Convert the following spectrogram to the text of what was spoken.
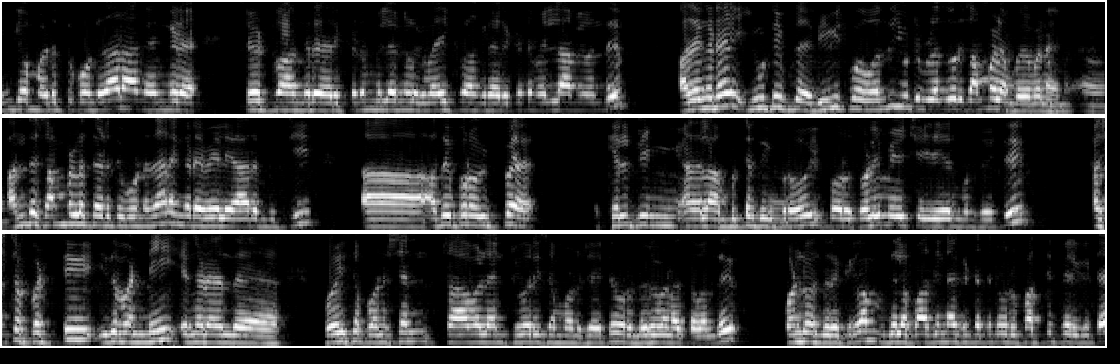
இன்கம் எடுத்துக்கொண்டு தான் நாங்க எங்கட ஷர்ட் வாங்குறதா இருக்கட்டும் இல்ல எங்களுக்கு பைக் வாங்குறதா இருக்கட்டும் எல்லாமே வந்து அது எங்கட யூடியூப்ல வியூஸ் வந்து யூடியூப்ல இருந்து ஒரு சம்பளம். அந்த சம்பளத்தை எடுத்துக்கொண்டு தான் எங்கட வேலையை ஆரம்பிச்சு அதுக்கப்புறம் இப்ப கெல்பிங் அதெல்லாம் விட்டதுக்கு பிறகு இப்போ ஒரு தொழில் முயற்சி செய்யணும்னு சொல்லிட்டு கஷ்டப்பட்டு இது பண்ணி எங்களோட இந்த voice of function travel and tourism சொல்லிட்டு ஒரு நிறுவனத்தை வந்து கொண்டு வந்திருக்கிறோம். இதுல பாத்தீங்கன்னா கிட்டத்தட்ட ஒரு பத்து பேர்கிட்ட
